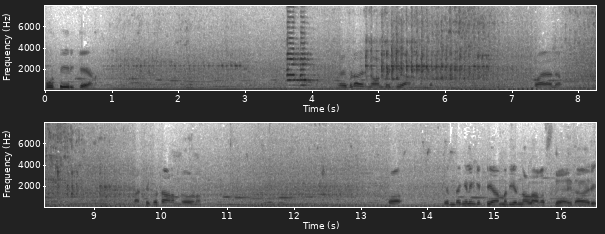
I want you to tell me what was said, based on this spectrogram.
കൂട്ടിയിരിക്കുകയാണ്. ഇവിടെ ഒരു നോൺ വെജ് കാണുന്നുണ്ട്. പോയാലോ? തട്ടിക്കൂട്ടാണെന്ന് തോന്നുന്നു. അപ്പോൾ എന്തെങ്കിലും കിട്ടിയാൽ മതി എന്നുള്ള അവസ്ഥയാണ് ഇതാ ഒരു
